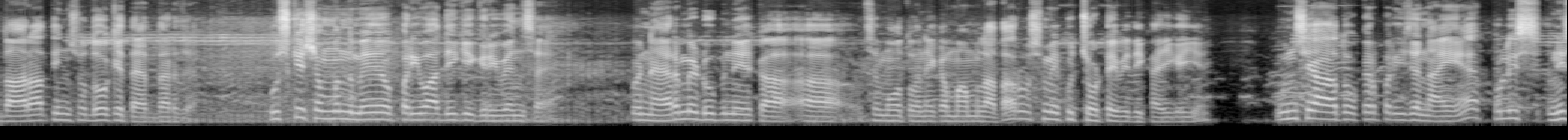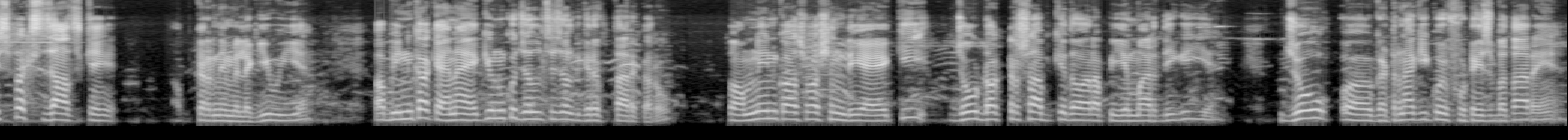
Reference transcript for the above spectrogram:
धारा 302 के तहत दर्ज है। उसके संबंध में परिवादी की ग्रीवेंस है। कोई नहर में डूबने का से मौत होने का मामला था और उसमें कुछ चोटें भी दिखाई गई है। उनसे आहत होकर परिजन आए हैं। पुलिस निष्पक्ष जाँच के करने में लगी हुई है। अब इनका कहना है कि उनको जल्द से जल्द गिरफ़्तार करो। तो हमने इनको आश्वासन दिया है कि जो डॉक्टर साहब के द्वारा पीएमआर दी गई है, जो घटना की कोई फुटेज बता रहे हैं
